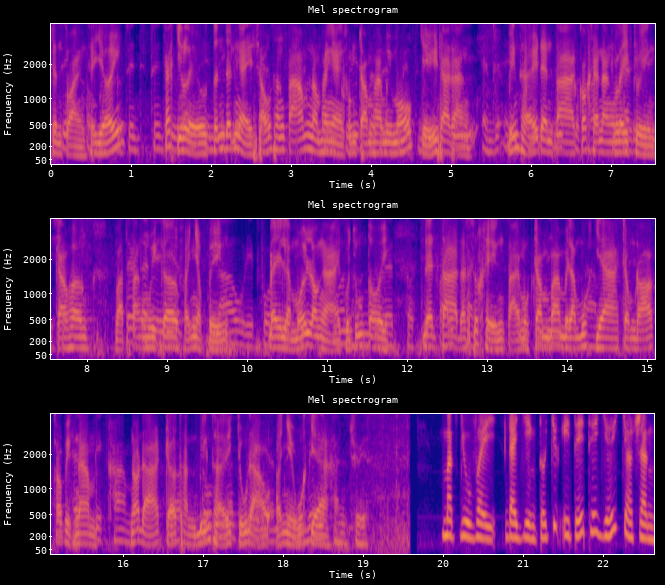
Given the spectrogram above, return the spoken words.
trên toàn thế giới. Các dữ liệu tính đến ngày 6 tháng 8 năm 2021 chỉ ra rằng biến thể Delta có khả năng lây truyền cao hơn và tăng nguy cơ phải nhập viện. Đây là mối lo ngại của chúng tôi. Delta đã xuất hiện tại 135 quốc gia, trong đó có Việt Nam. Nó đã trở thành biến thể chủ đạo ở nhiều quốc gia. Mặc dù vậy, đại diện Tổ chức Y tế Thế giới cho rằng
